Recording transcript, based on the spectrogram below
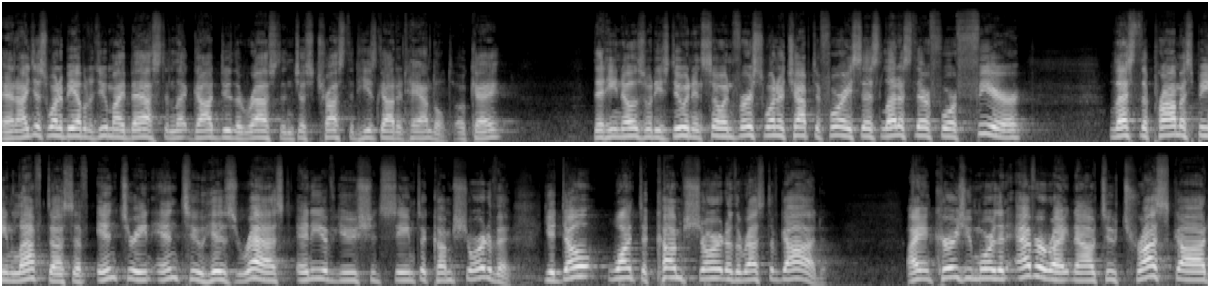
And I just want to be able to do my best and let God do the rest and just trust that He's got it handled, okay? That He knows what He's doing. And so in verse 1 of chapter 4, He says, Let us therefore fear lest the promise being left us of entering into his rest, any of you should seem to come short of it. You don't want to come short of the rest of God. I encourage you more than ever right now to trust God,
